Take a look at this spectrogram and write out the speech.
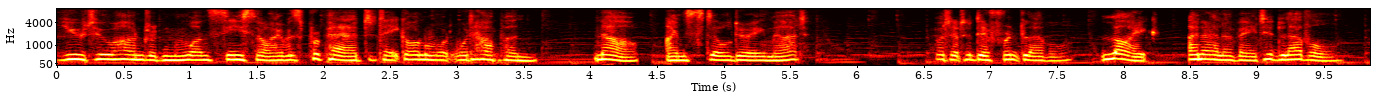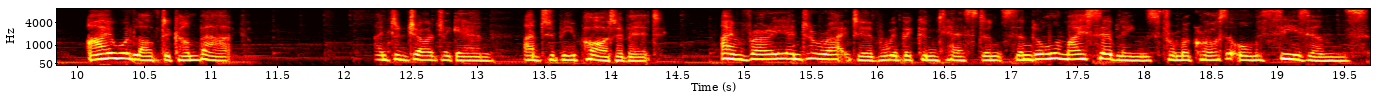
U201C so I was prepared to take on what would happen. Now, I'm still doing that. But at a different level, like, an elevated level. I would love to come back. And to judge again, and to be part of it. I'm very interactive with the contestants and all my siblings from across all the seasons.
